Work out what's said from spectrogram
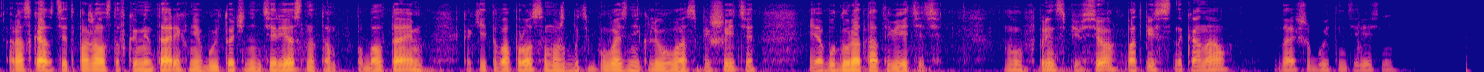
Рассказывайте это, пожалуйста, в комментариях, мне будет очень интересно, там поболтаем, какие-то вопросы, может быть, возникли у вас, пишите, я буду рад ответить. Ну, в принципе, все. Подписывайтесь на канал, дальше будет интересней.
